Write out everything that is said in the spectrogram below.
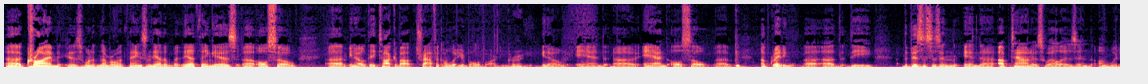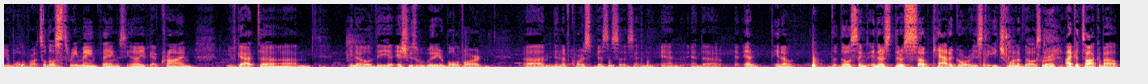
Uh, crime is one of the number one things, and the other the other thing is uh, also um, you know, they talk about traffic on Whittier Boulevard. Correct. You know, and uh, and also uh, upgrading uh, uh, the the businesses in in uh, Uptown as well as in on Whittier Boulevard. So those three main things. You know, you've got crime, you've got uh, um, you know the issues with Whittier Boulevard, um, and of course businesses and and and uh, and you know th- those things. And there's there's subcategories to each one of those. Correct. I could talk about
